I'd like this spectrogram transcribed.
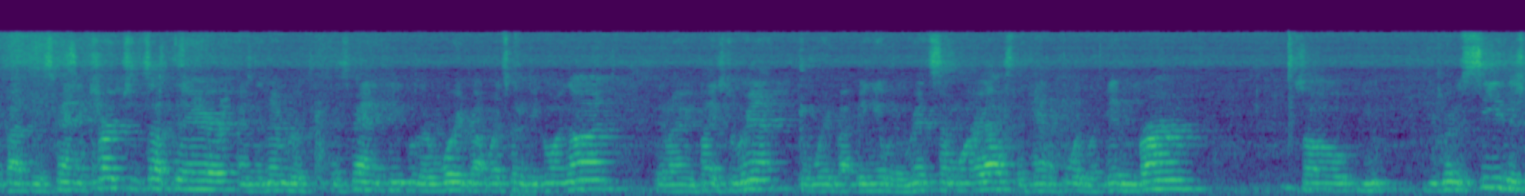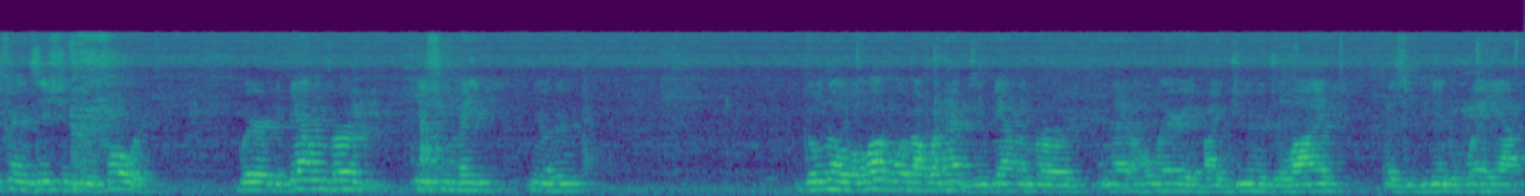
about the Hispanic church that's up there and the number of Hispanic people that are worried about what's gonna be going on. They don't have any place to rent, they're worried about being able to rent somewhere else, they can't afford what didn't burn. So you, you're gonna see this transition move forward, where the Gatlinburg issue may, you know, you'll know a lot more about what happens in Gatlinburg and that whole area by June or July as you begin to weigh out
